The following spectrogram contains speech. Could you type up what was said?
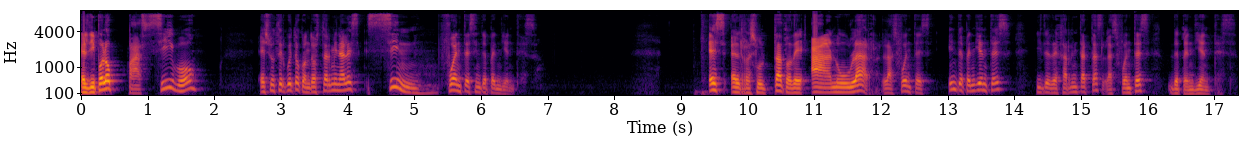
El dipolo pasivo es un circuito con dos terminales sin fuentes independientes. Es el resultado de anular las fuentes independientes y de dejar intactas las fuentes dependientes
